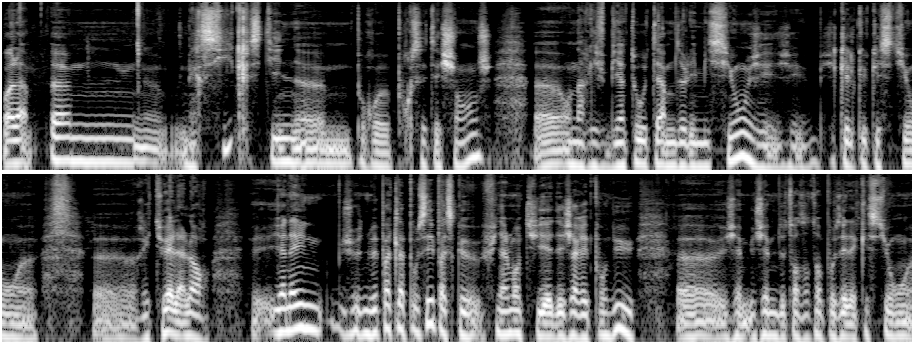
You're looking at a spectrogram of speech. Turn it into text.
Voilà. Euh, merci, Christine, euh, pour, euh, pour cet échange. on arrive bientôt au terme de l'émission. J'ai quelques questions rituelles. Alors, il y en a une, je ne vais pas te la poser parce que finalement tu y as déjà répondu. J'aime de temps en temps poser la question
